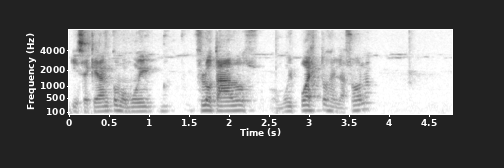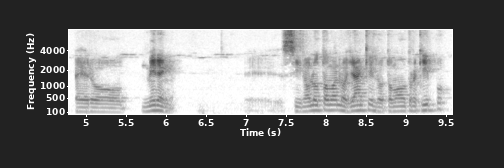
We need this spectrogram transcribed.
y se quedan como muy flotados o muy puestos en la zona. Pero miren, eh, si no lo toman los Yankees, lo toma otro equipo.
